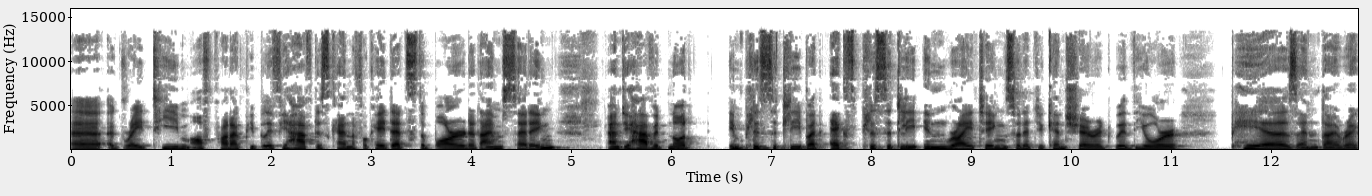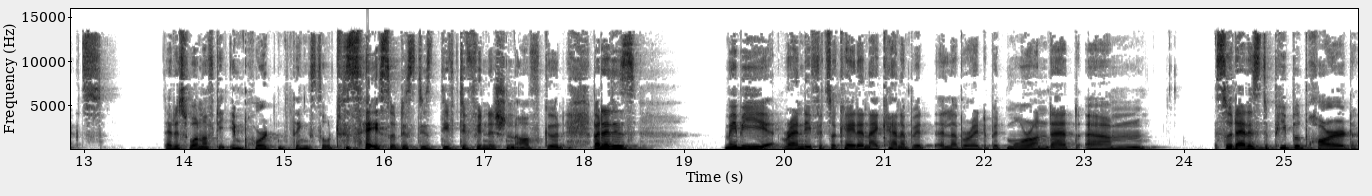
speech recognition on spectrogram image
a great team of product people. If you have this kind of, okay, that's the bar that I'm setting and you have it not implicitly but explicitly in writing so that you can share it with your peers and directs. That is one of the important things, so to say. So this, this definition of good, but it is maybe Randy, if it's okay, then I can a bit elaborate a bit more on that. Um, so that is the people part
